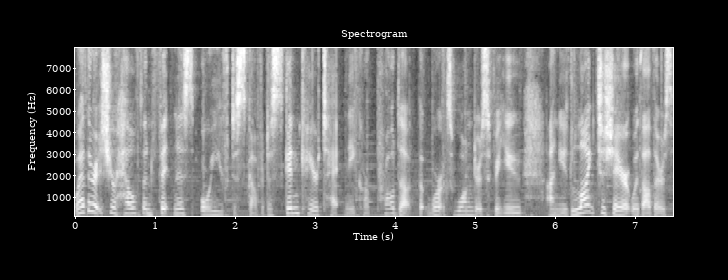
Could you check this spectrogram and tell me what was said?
whether it's your health and fitness or you've discovered a skincare technique or product that works wonders for you and you'd like to share it with others,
